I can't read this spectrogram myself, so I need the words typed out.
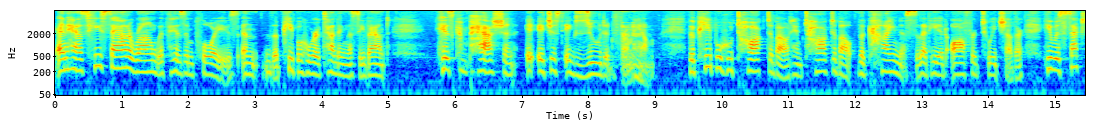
And as he sat around with his employees and the people who were attending this event, his compassion, it, it just exuded from mm-hmm. him. The people who talked about him talked about the kindness that he had offered to each other. He was such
